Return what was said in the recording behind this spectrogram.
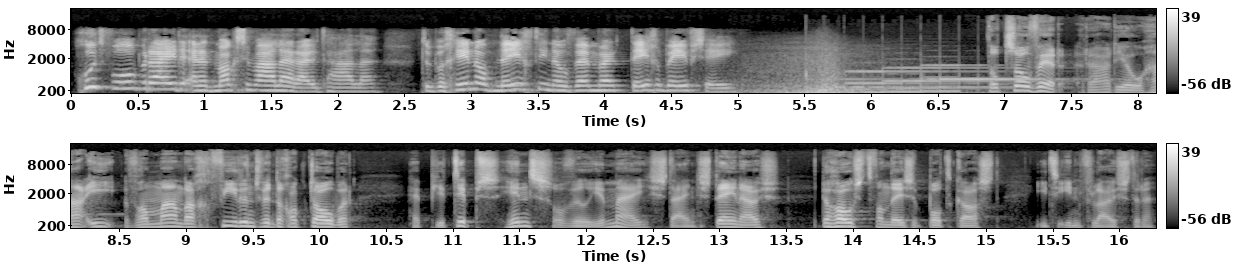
goed voorbereiden en het maximale eruit halen. Te beginnen op 19 november tegen BFC. Tot zover Radio HI van maandag 24 oktober. Heb je tips, hints of wil je mij, Stijn Steenhuis, de host van deze podcast, iets influisteren?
